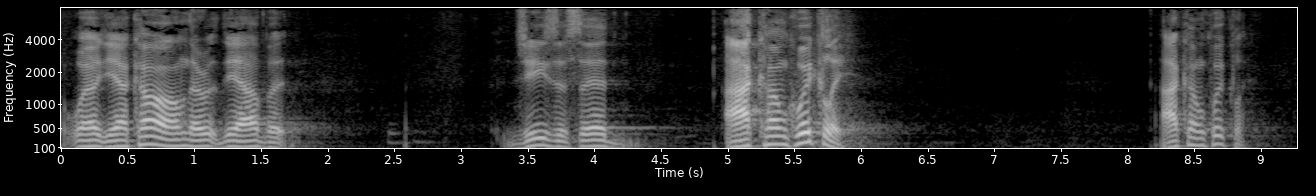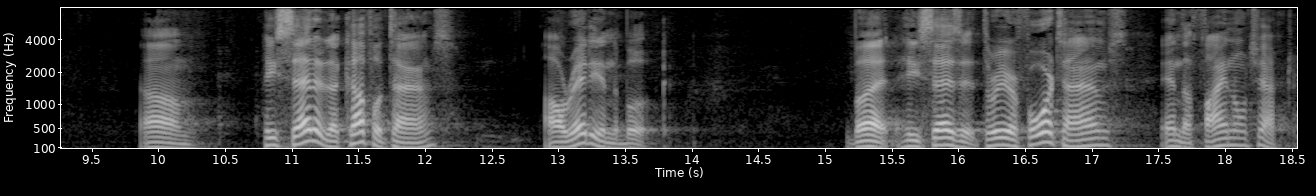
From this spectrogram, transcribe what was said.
Well, yeah, come. There, yeah, but Jesus said, I come quickly. I come quickly. Um, he said it a couple of times already in the book, but he says it three or four times in the final chapter.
